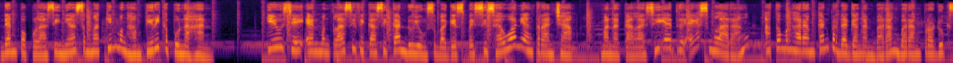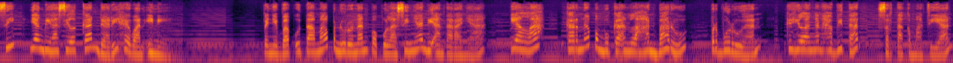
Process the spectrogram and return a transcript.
dan populasinya semakin menghampiri kepunahan. IUCN mengklasifikasikan duyung sebagai spesies hewan yang terancam, manakala CITES melarang atau mengharamkan perdagangan barang-barang produksi yang dihasilkan dari hewan ini. Penyebab utama penurunan populasinya di antaranya ialah karena pembukaan lahan baru, perburuan, kehilangan habitat, serta kematian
